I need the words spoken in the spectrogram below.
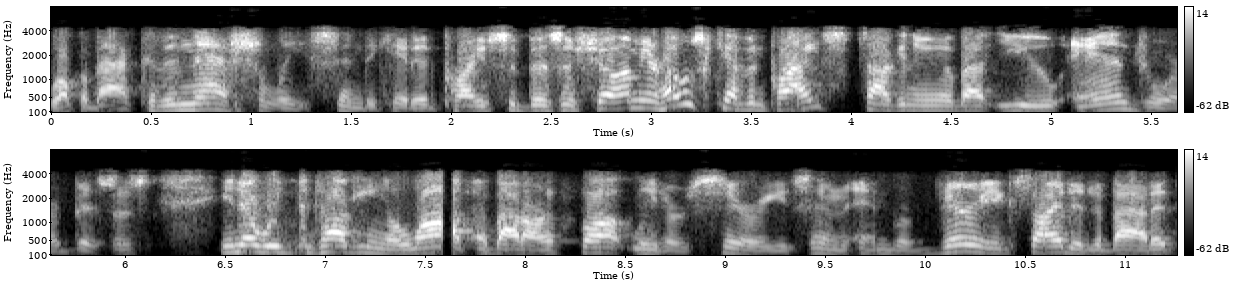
Welcome back to the nationally syndicated Price of Business Show. I'm your host, Kevin Price, talking to you about you and your business. You know, we've been talking a lot about our Thought Leaders series, and, and we're very excited about it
